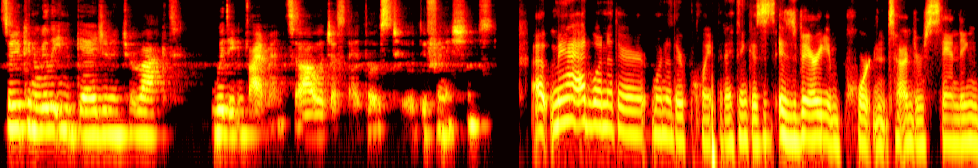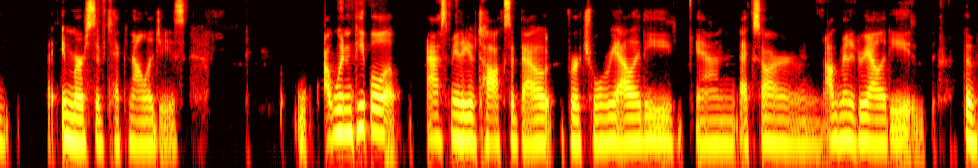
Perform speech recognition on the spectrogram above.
So you can really engage and interact with the environment. So I will just add those two definitions. Uh, may I add one other one other point that I think is is very important to understanding immersive technologies. When people ask me to give talks about virtual reality and XR and augmented reality, the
